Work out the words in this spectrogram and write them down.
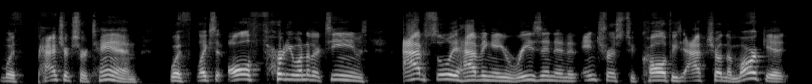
with Patrick Surtain, with like I said, all 31 other teams absolutely having a reason and an interest to call if he's actually on the market,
